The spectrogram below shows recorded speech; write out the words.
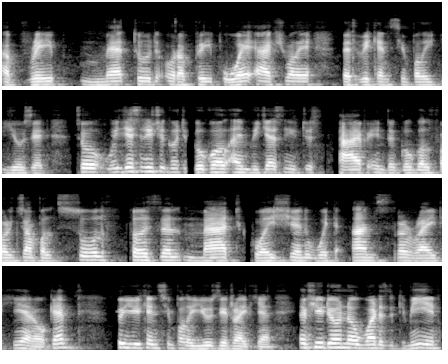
a brief method or a brief way actually that we can simply use it. So we just need to go to google and we just need to type in the google for example solve puzzle math question with answer right here okay? So you can simply use it right here. If you don't know what does it mean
